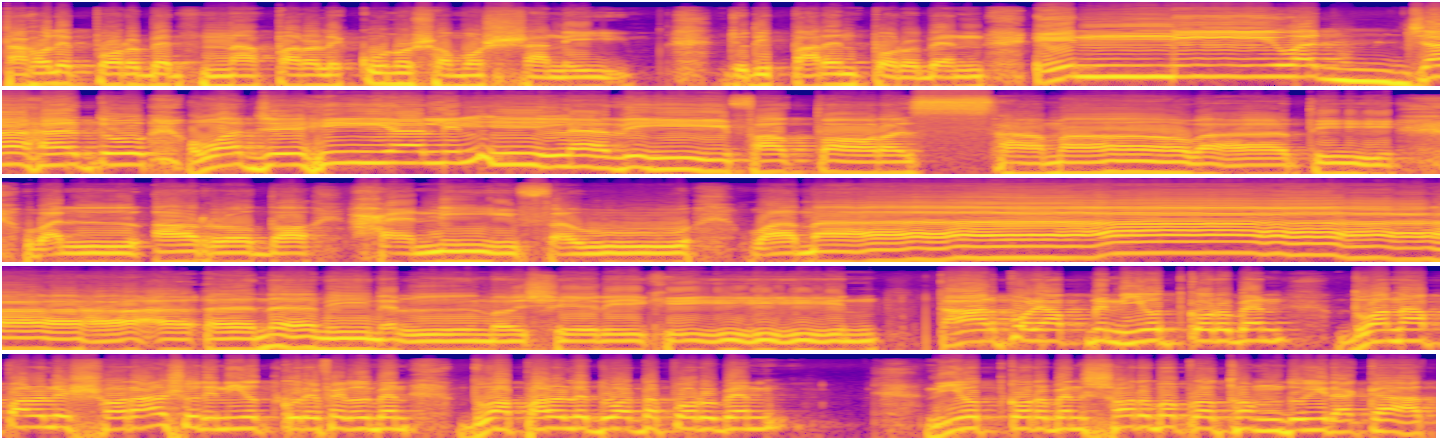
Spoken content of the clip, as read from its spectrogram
তাহলে পড়বেন। না পারলে কোনো সমস্যা নেই। যদি পারেন পড়বেন। ইন্নি ওয়াজ্জাহাতু ওয়াজহিয়া লিল্লাযী ফাতারাস সামাওয়াতি ওয়াল আরদা হানিফাও ওয়া আনা মিনাল মুশরিকিন। তারপরে আপনি নিয়ত করবেন। দোয়া না পারলে সরাসরি নিয়ত করে ফেলবেন। দোয়া পারলে দোয়াটা পড়বেন। নিয়ত করবেন সর্বপ্রথম দুই রাকাত,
